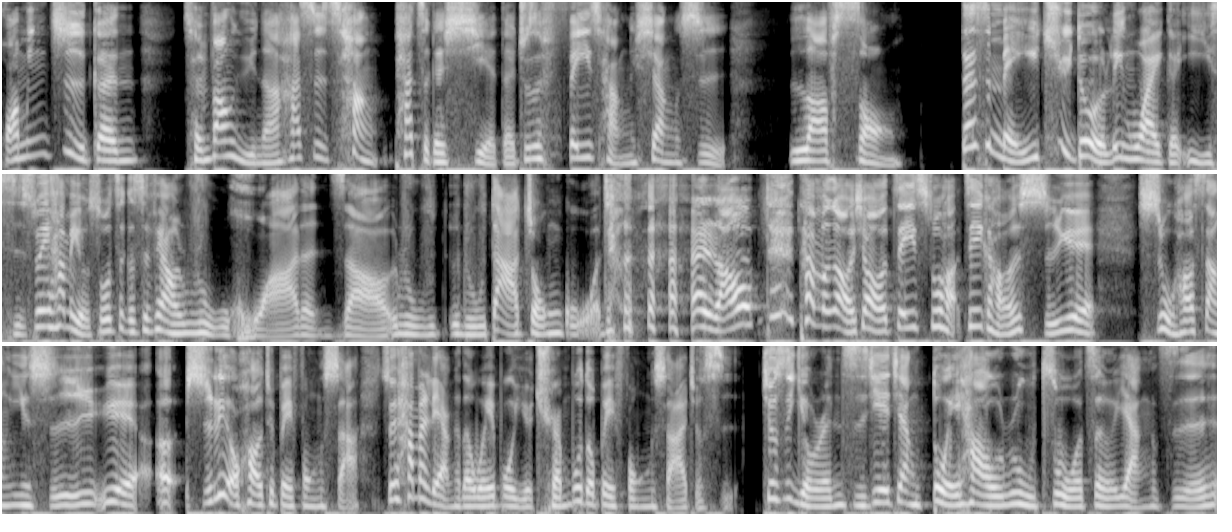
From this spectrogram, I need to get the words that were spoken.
黄明志跟陈芳语呢，他是唱他整个写的就是非常像是 love song。但是每一句都有另外一个意思，所以他们有说这个是非常辱华的，你知道，辱辱大中国这样。然后他们很好笑哦，这一出好，这一个好像是十月十五号上映，十月呃十六号就被封杀，所以他们两个的微博也全部都被封杀，就是就是有人直接这样对号入座这样子，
